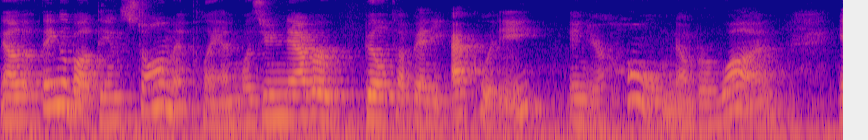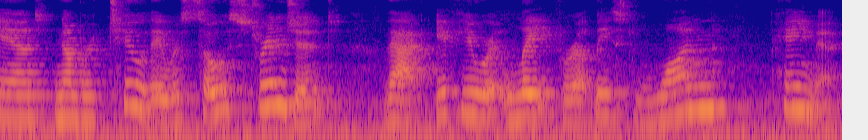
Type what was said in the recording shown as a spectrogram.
Now the thing about the installment plan was you never built up any equity in your home, number one, and number two, they were so stringent that if you were late for at least one payment,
